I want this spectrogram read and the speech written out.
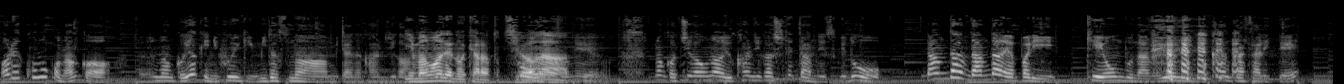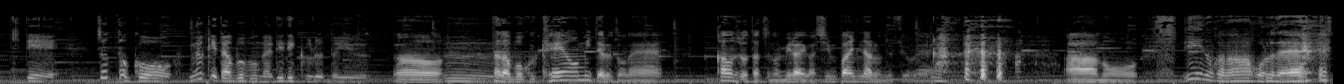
あれ、この子なんか、なんかやけに雰囲気乱すなぁみたいな感じが。今までのキャラと違うなーっていう。なんか違うなぁいう感じがしてたんですけど、だんだんだんだんやっぱり、軽音部のあの4人に感化されてきて、ちょっとこう、抜けた部分が出てくるという。うんうんただ、僕、軽音見てるとね、彼女たちの未来が心配になるんですよね。あの、いいのかなこれでっ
